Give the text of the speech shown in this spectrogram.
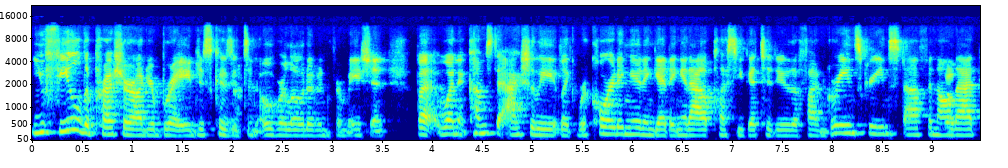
you feel the pressure on your brain just because it's an overload of information but when it comes to actually like recording it and getting it out plus you get to do the fun green screen stuff and all that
